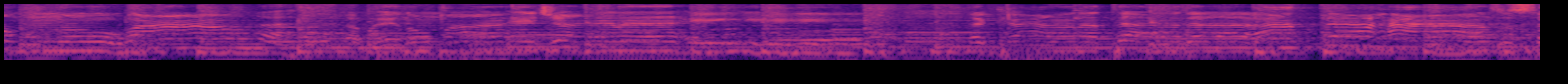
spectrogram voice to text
ものは目の前じゃない。彼方だったはずさ。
